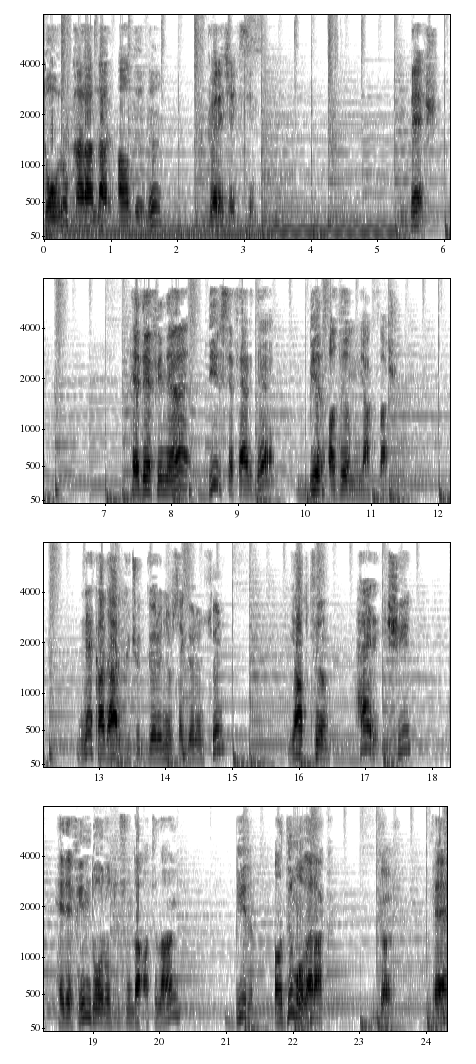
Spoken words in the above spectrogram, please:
doğru kararlar aldığını göreceksin. 5. Hedefine bir seferde bir adım yaklaş. Ne kadar küçük görünürse görünsün, yaptığın her işi hedefin doğrultusunda atılan bir adım olarak gör ve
